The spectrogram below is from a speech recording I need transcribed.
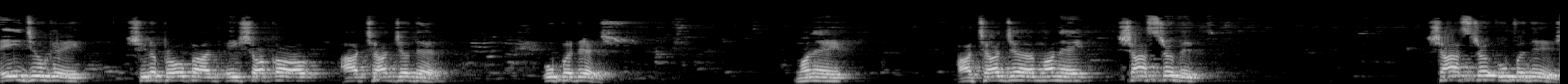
এই যুগে শিল প্রপাত, এই সকল আচার্যদের উপদেশ মানে আচার্য মানে শাস্ত্রবিদ, শাস্ত্র উপদেশ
